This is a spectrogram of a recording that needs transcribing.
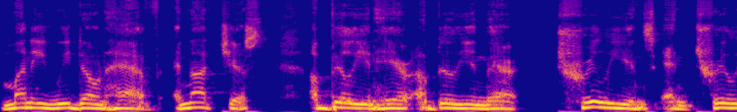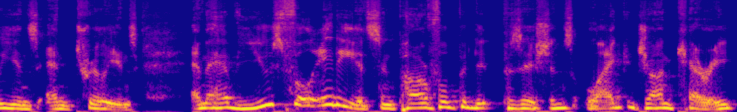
money we don't have, and not just a billion here, a billion there, trillions and trillions and trillions. And they have useful idiots in powerful positions like John Kerry,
